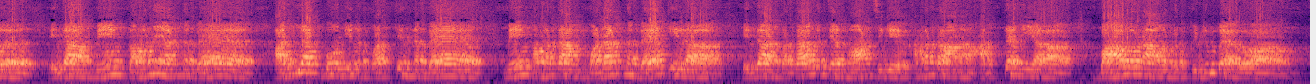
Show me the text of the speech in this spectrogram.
එදා මේ ගමන යන්න බෑ අරියක් බෝධියටපත් වෙන්න බෑ මේ කමඨාන් වඩන්න බෑ කියලා එදා තථාගතයන් වහන්සේගේ කමඨාන අත්හැරියා භාවනාවට පිටුපෑවා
